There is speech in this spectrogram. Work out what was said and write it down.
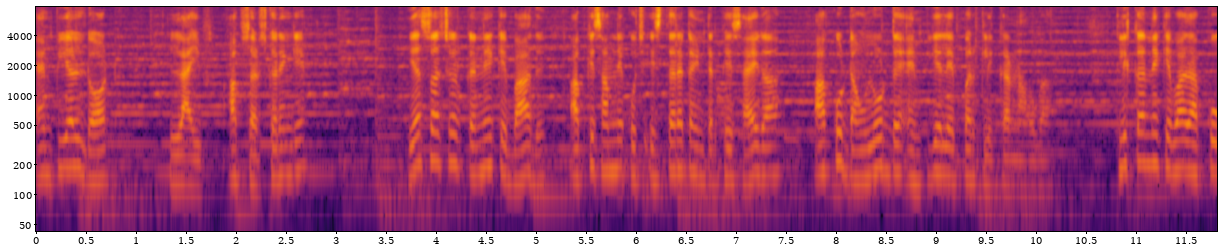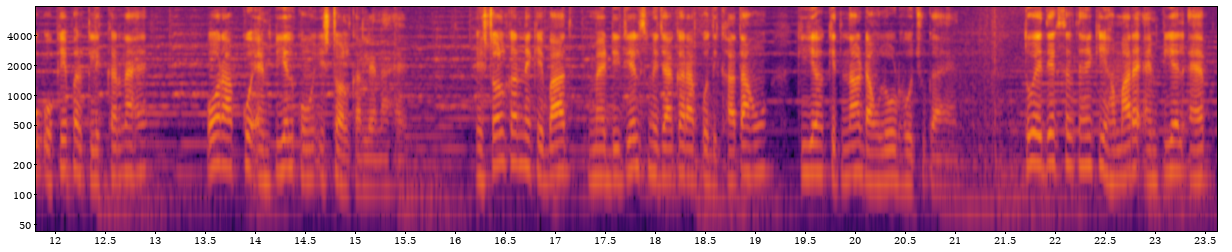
M P L dot live आप सर्च करेंगे। यह सर्च करने के बाद आपके सामने कुछ इस तरह का इंटरफेस आएगा। आपको download the M P L app पर क्लिक करना होगा। क्लिक करने के बाद आपको ओके पर क्लिक करना है और आपको एम पी एल को इंस्टॉल कर लेना है। इंस्टॉल करने के बाद मैं डिटेल्स में जाकर आपको दिखाता हूँ कि यह कितना डाउनलोड हो चुका है। तो ये देख सकते हैं कि हमारा MPL ऐप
